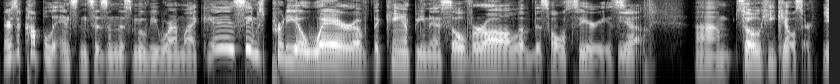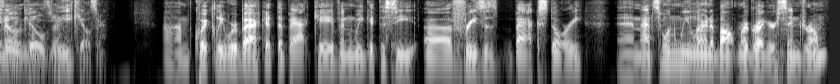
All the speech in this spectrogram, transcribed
There's a couple of instances in this movie where I'm like, eh, it seems pretty aware of the campiness overall of this whole series. yeah. Um, so he kills her. You So know, he kills her. He kills her. Um, quickly, we're back at the Batcave, and we get to see uh, Freeze's backstory, and that's when we learn about McGregor syndrome,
